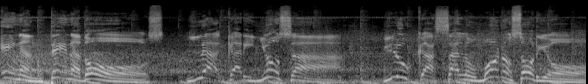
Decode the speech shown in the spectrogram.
En Antena 2, La Cariñosa, Lucas Salomón Osorio.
